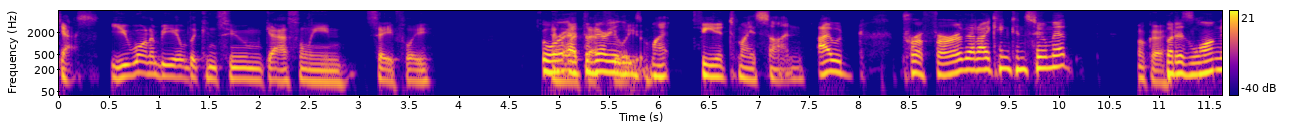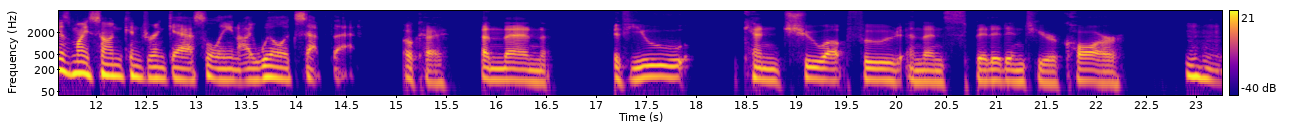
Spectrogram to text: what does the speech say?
Yes. you want to be able to consume gasoline safely. Or at the very least, my, feed it to my son. I would prefer that I can consume it, Okay. but as long as my son can drink gasoline, I will accept that. Okay. And then if you can chew up food and then spit it into your car hmm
